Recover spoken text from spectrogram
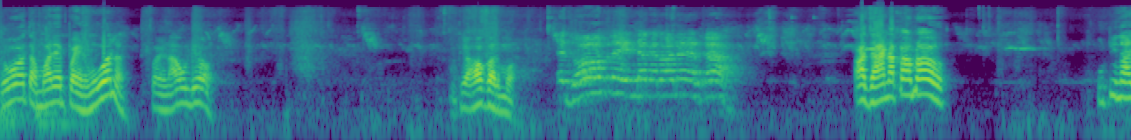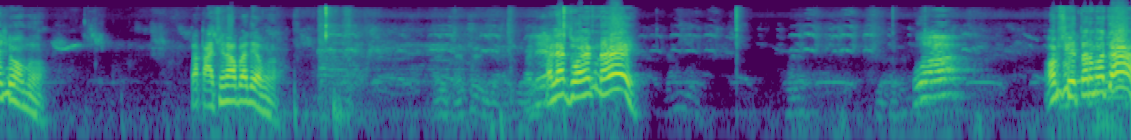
જો તમારે પહેણવું ને. પહેણાવું લ્યો. ઘરમાં. એ જો ઈંડા કરવાના યાર આ જા નકા હમણાં. તૂટી નાખ્યો હમણાં. તા કાચી ના પાડે હમણાં. અલ્યા જોયે કે નહીં. હું આમ ખેતરમાં જા.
